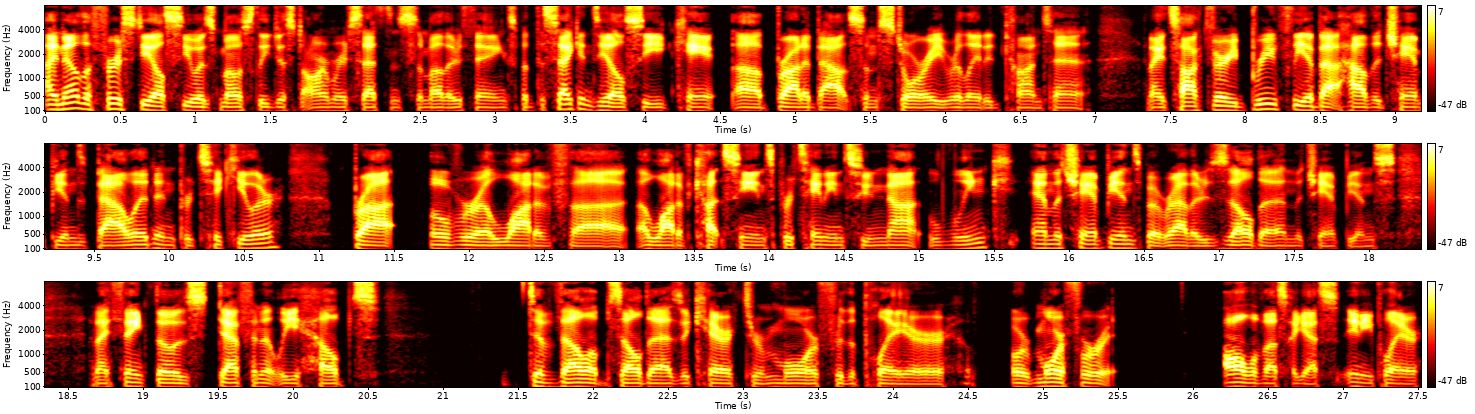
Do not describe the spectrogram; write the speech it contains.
I know the first DLC was mostly just armor sets and some other things, but the second DLC came uh, brought about some story related content, and I talked very briefly about how the Champions Ballad, in particular, brought over a lot of uh, a lot of cutscenes pertaining to not Link and the Champions, but rather Zelda and the Champions, and I think those definitely helped develop Zelda as a character more for the player, or more for all of us, I guess, any player.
